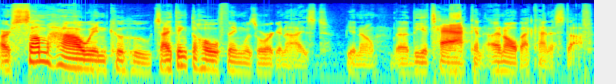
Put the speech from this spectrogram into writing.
are somehow in cahoots. I think the whole thing was organized, you know, uh, the attack and, and all that kind of stuff.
